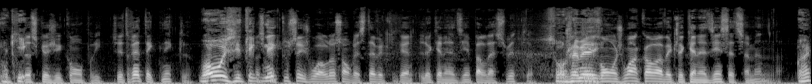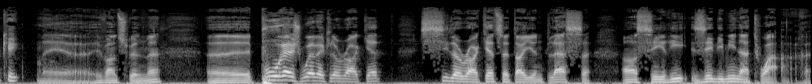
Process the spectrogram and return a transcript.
OK. C'est ce que j'ai compris. C'est très technique, là. Ouais, ouais, c'est Parce que technique. tous ces joueurs-là sont restés avec le, Can- le Canadien par la suite. Là. Ils sont jamais... Ils vont jouer encore avec le Canadien cette semaine. Là. OK. mais euh, éventuellement euh, pourrait jouer avec le Rocket si le Rocket se taille une place en séries éliminatoires.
